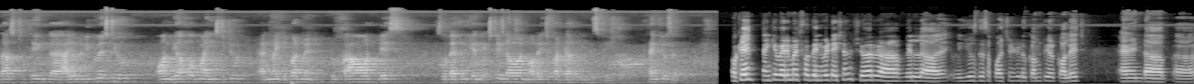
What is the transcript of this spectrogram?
last thing, uh, I will request you on behalf of my institute and my department to come our place so that we can extend our knowledge further in this field. Thank you, sir. Okay, thank you very much for the invitation. Sure, uh, we'll uh, use this opportunity to come to your college and uh, uh,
